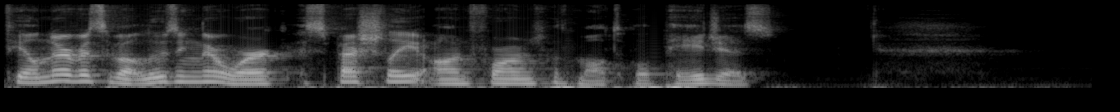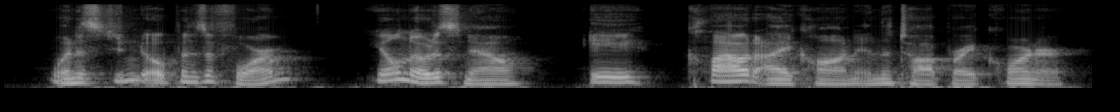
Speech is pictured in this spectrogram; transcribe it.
feel nervous about losing their work, especially on forms with multiple pages. When a student opens a form, you'll notice now a cloud icon in the top right corner.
